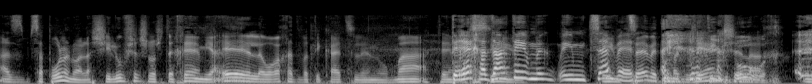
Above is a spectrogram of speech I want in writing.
אז ספרו לנו על השילוב של שלושתכם, יעל, האורחת ותיקה אצלנו, מה אתם תראה, עושים? חזרתי עם- עם עם צוות. צוות, עם הגנג. שלך, עם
